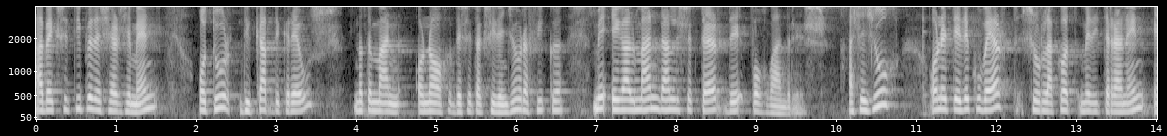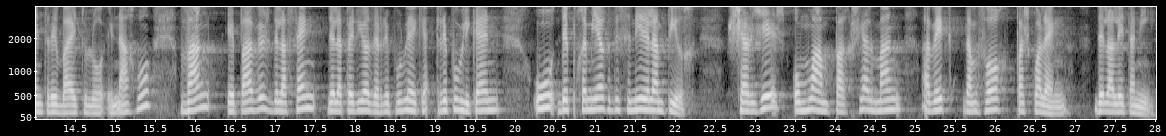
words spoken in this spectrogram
avec ce type de chargement autour du Cap de Creus, notamment au nord de cet accident géographique, mais également dans le secteur de Port-Vendres. À ce jour, on était découvertes sur la côte méditerranéenne entre Baetulo et Narbo 20 épaves de la fin de la période républicaine ou des premières décennies de l'Empire, chargées au moins partiellement avec d'amphores pasqualennes de la Letanie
